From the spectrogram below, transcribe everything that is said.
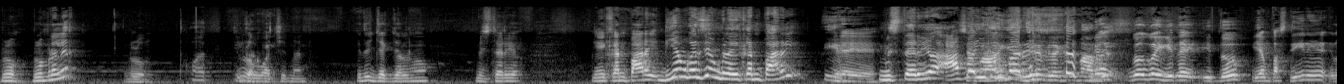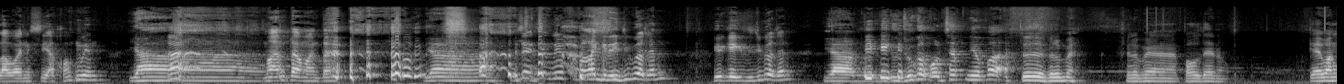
belum. Belum pernah lihat? Belum. What you gotta watch it man itu Jack Gyllenhaal Misterio yang ikan pari dia bukan sih yang bilang ikan pari Iya iya. Misterio apa Siapa ikan lagi pari dia bilang ikan pari? Gue gue gitu itu yang pasti ini lawan si Aquaman. Ya. Mantap mantap. ya. Dia, dia, dia kepala gede juga kan? Kayak kayak gitu juga kan? Ya, gitu juga konsepnya, Pak. Tuh, tuh filmnya. Filmnya Paul Dano. Kayak emang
